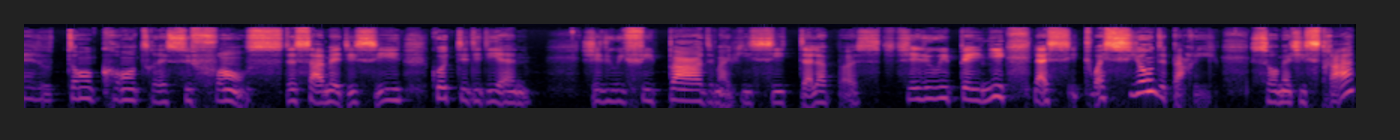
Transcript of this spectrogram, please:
et luttant contre les souffrances de sa médecine quotidienne. Je lui fis part de ma visite à la poste. Je lui peignis la situation de Paris, son magistrat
